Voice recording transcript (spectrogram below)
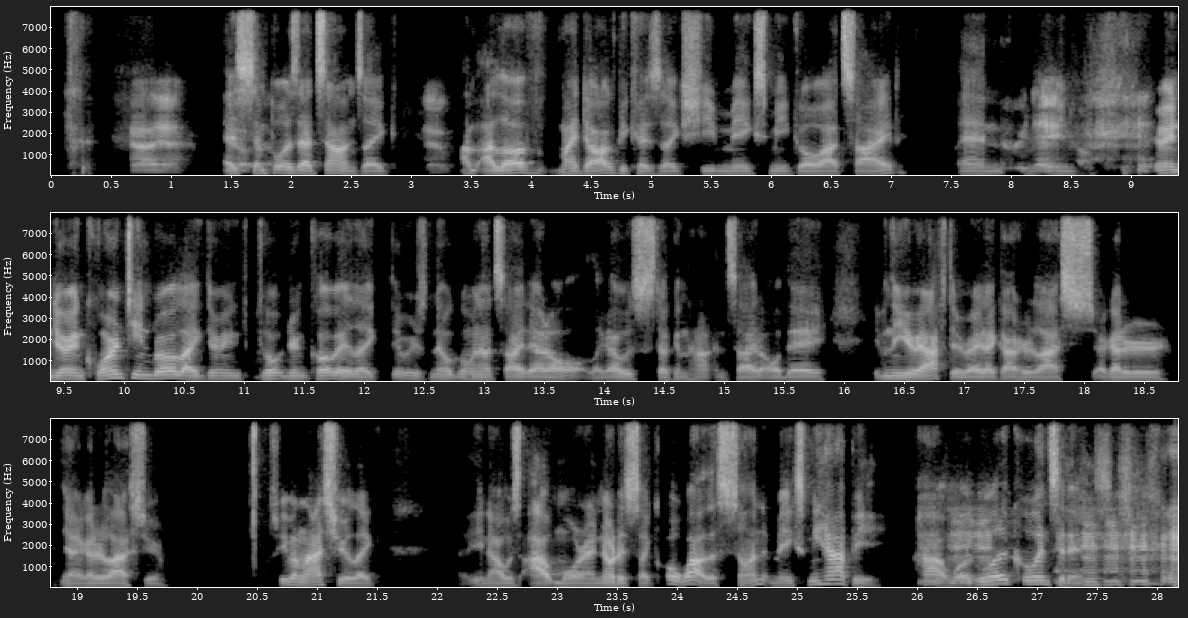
oh yeah as simple as that sounds like i love my dog because like she makes me go outside and every day. You know, during during quarantine, bro, like during during COVID, like there was no going outside at all. Like I was stuck in hot inside all day. Even the year after, right? I got her last. I got her. Yeah, I got her last year. So even last year, like you know, I was out more. I noticed like, oh wow, the sun makes me happy. Huh? Mm-hmm. What what a coincidence.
